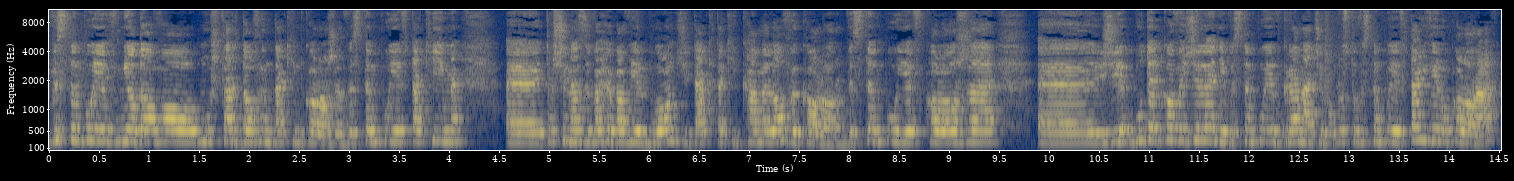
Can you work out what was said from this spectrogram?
Występuje w miodowo-musztardowym takim kolorze, występuje w takim e, to się nazywa chyba wielbłądzi, tak? Taki kamelowy kolor. Występuje w kolorze e, butelkowej zieleni, występuje w granacie, po prostu występuje w tak wielu kolorach,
